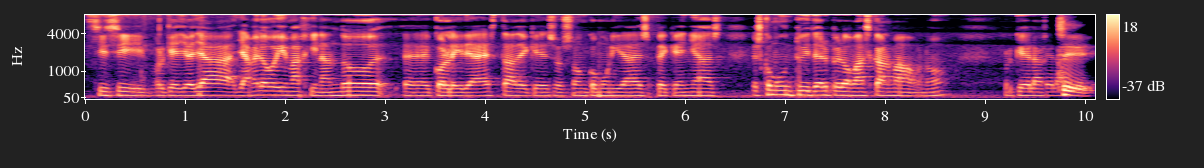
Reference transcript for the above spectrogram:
Sí, sí, porque yo ya, ya me lo voy imaginando eh, con la idea esta de que eso son comunidades pequeñas. Es como un Twitter, pero más calmado, ¿no? Porque la... Sí.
